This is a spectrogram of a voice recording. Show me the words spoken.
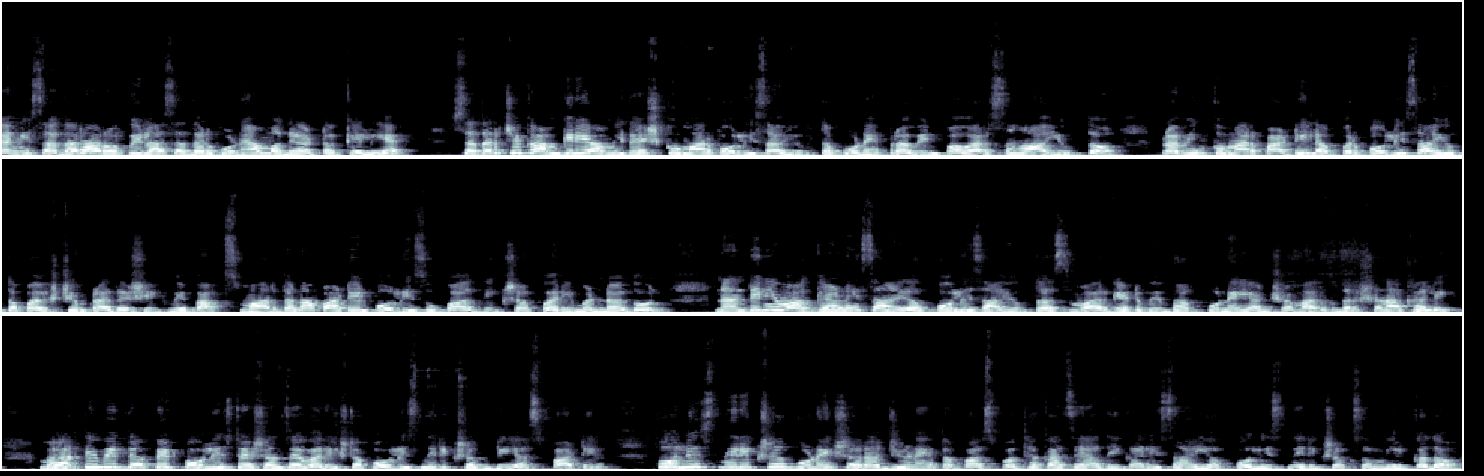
त्यांनी सदर आरोपीला सदर गुन्ह्यामध्ये अटक केली आहे सदरची कामगिरी अमितेश कुमार पोलीस आयुक्त पुणे प्रवीण पवार सह आयुक्त प्रवीण कुमार पाटील अपर पोलीस आयुक्त पश्चिम प्रादेशिक विभाग स्मार्तना पाटील पोलीस उपअधीक्षक परिमंडळ दोन नंदिनी वाघ्याणे सहाय्यक पोलीस आयुक्त स्वारगेट विभाग पुणे यांच्या मार्गदर्शनाखाली भारती विद्यापीठ पोलीस स्टेशनचे वरिष्ठ पोलीस निरीक्षक डी एस पाटील पोलीस निरीक्षक गुणेश शरद झिणे तपास पथकाचे अधिकारी सहाय्यक पोलीस निरीक्षक समीर कदम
